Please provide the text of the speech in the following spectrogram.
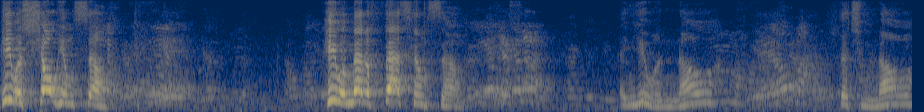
He will show Himself. He will manifest Himself. And you will know that you know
